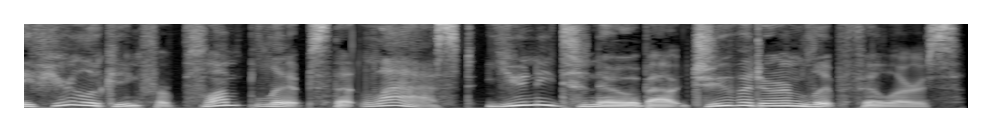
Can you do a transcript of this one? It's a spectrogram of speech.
If you're looking for plump lips that last, you need to know about Juvederm lip fillers.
